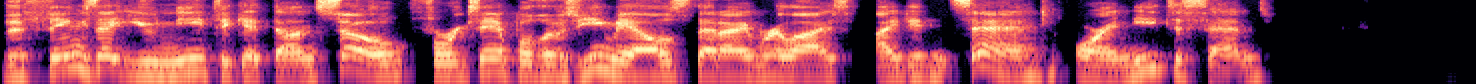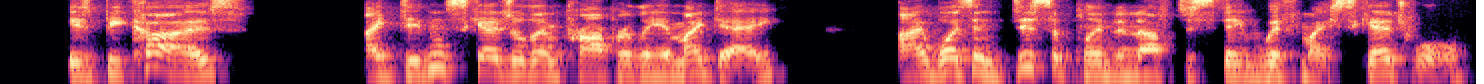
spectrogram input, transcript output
the things that you need to get done. So, for example, those emails that I realize I didn't send or I need to send is because I didn't schedule them properly in my day. I wasn't disciplined enough to stay with my schedule.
